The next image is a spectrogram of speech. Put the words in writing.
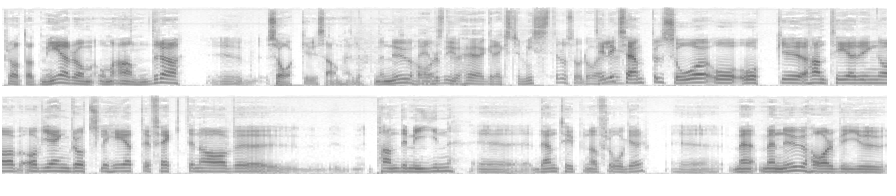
pratat mer om, om andra eh, saker i samhället. Men nu Som har vi och högerextremister och så då? till eller? exempel så och, och eh, hantering av, av gängbrottslighet, effekten av eh, pandemin, den typen av frågor. Men, men nu har vi ju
